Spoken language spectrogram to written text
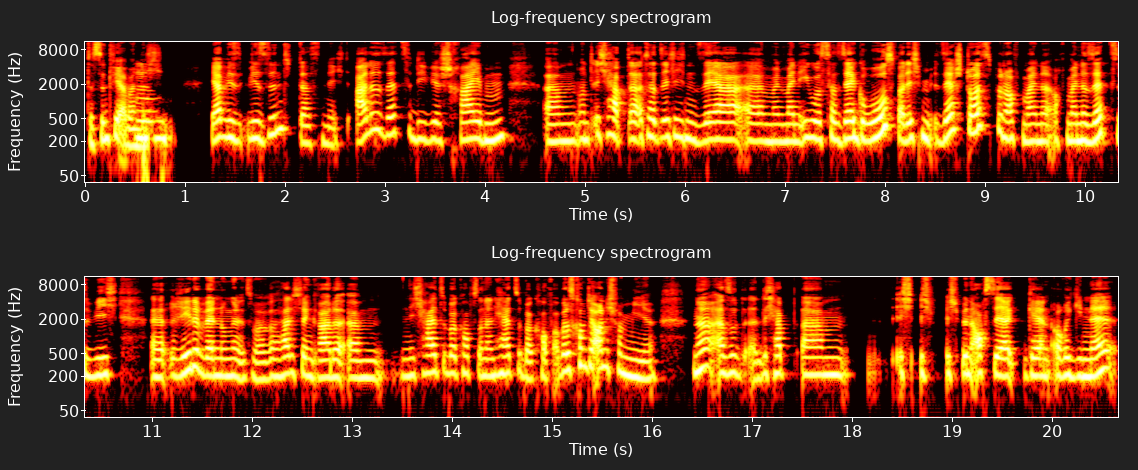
Das sind wir aber nicht. Mhm. Ja, wir, wir sind das nicht. Alle Sätze, die wir schreiben, ähm, und ich habe da tatsächlich ein sehr, äh, mein, mein Ego ist da sehr groß, weil ich sehr stolz bin auf meine, auf meine Sätze, wie ich äh, Redewendungen, jetzt mal, was hatte ich denn gerade, ähm, nicht Hals über Kopf, sondern Herz über Kopf. Aber das kommt ja auch nicht von mir. Ne? Also äh, ich habe, ähm, ich, ich, ich bin auch sehr gern originell.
